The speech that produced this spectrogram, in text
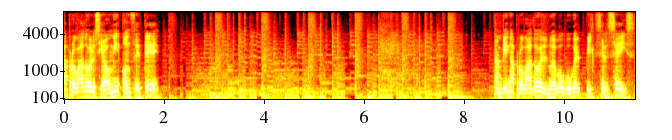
ha aprobado el Xiaomi 11T. También aprobado el nuevo Google Pixel 6.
